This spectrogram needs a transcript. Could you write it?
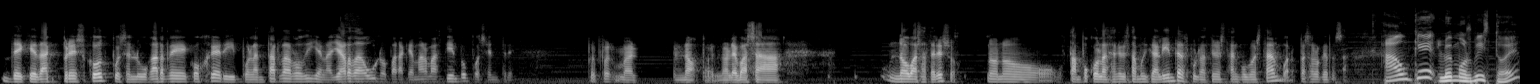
de que Dak Prescott, pues en lugar de coger y plantar la rodilla en la yarda 1 para quemar más tiempo, pues entre. Pues, pues, no, pues no le vas a. No vas a hacer eso. No, no. Tampoco la sangre está muy caliente, las pulsaciones están como están. Bueno, pasa lo que pasa. Aunque lo hemos visto, ¿eh?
